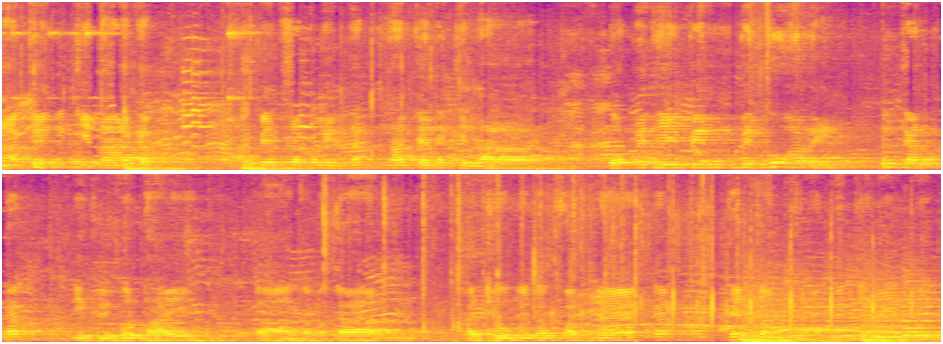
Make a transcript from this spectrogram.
น้ำใจนักกีฬาครับ เป็นสปริตนักน้ำใจนักกีฬาบนเวทีเป็นเป็นคู่อริด้วยกันครับนี่คือคนไทยกรรมการประชุมกับฝั่งแดงครับเป็นสองสามเป็นฝั่งกรรมการ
